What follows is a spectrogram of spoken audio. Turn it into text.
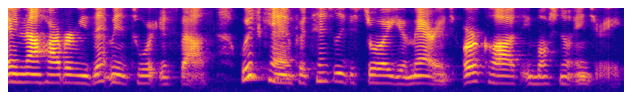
and not harbor resentment toward your spouse, which can potentially destroy your marriage or cause emotional injury.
